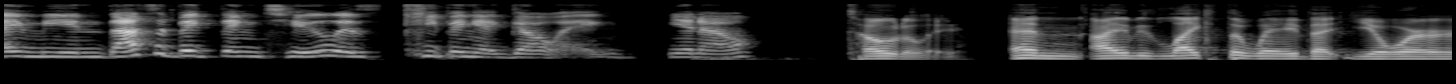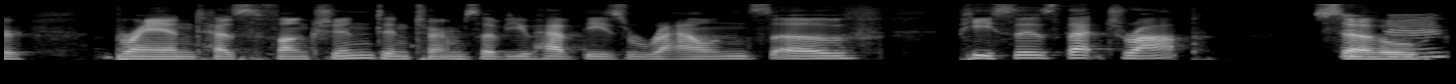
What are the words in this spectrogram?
I mean, that's a big thing too is keeping it going, you know? Totally. And I like the way that your brand has functioned in terms of you have these rounds of pieces that drop. So Mhm,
